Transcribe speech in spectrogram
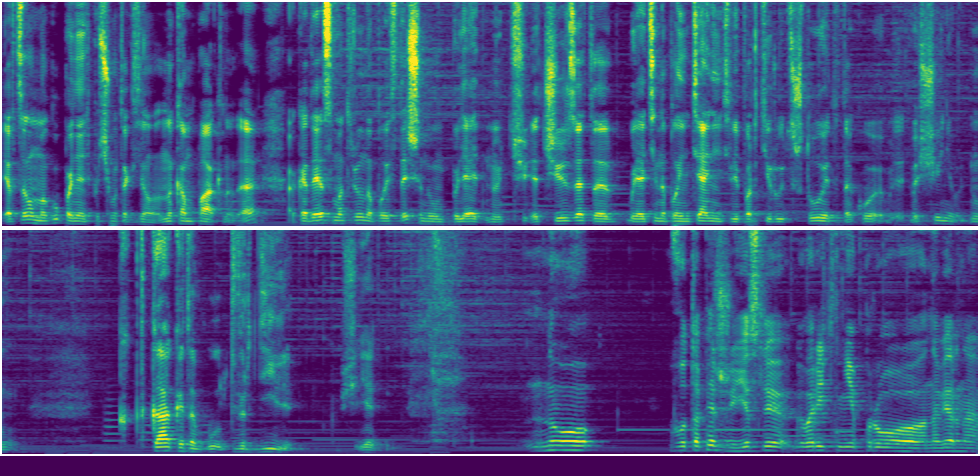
я в целом могу понять, почему так сделано. Но компактно, да? А когда я смотрю на PlayStation, думаю, блядь, ну через это, блядь, инопланетяне телепортируются. Что это такое, блядь? Вообще не... Ну, как, как это утвердили? Вообще, я... Ну, вот опять же, если говорить не про, наверное,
